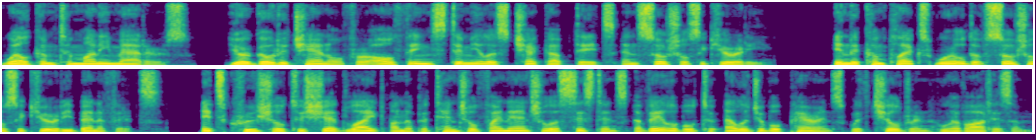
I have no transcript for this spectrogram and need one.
Welcome to Money Matters, your go-to channel for all things stimulus check updates and Social Security. In the complex world of Social Security benefits, it's crucial to shed light on the potential financial assistance available to eligible parents with children who have autism.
